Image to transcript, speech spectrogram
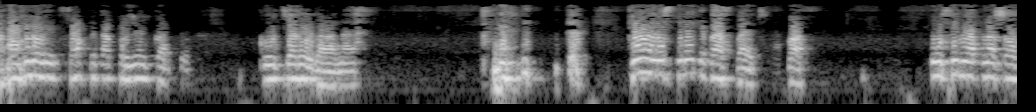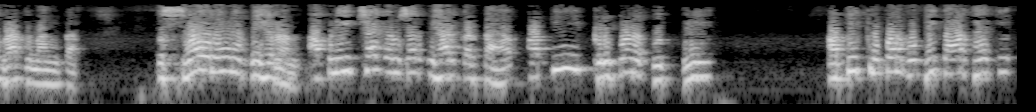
हम लोग एक शब्द का प्रयोग करते कोचरे रहना। है केवल स्त्री के पास बैठना, बस। उसी में अपना सौभाग्य माँगता है। तो स्वयं विहरण, अपनी इच्छा के अनुसार विहार करता है। अति कृपण बुद्धि, अति कृपण बुद्धि का अर्थ है कि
